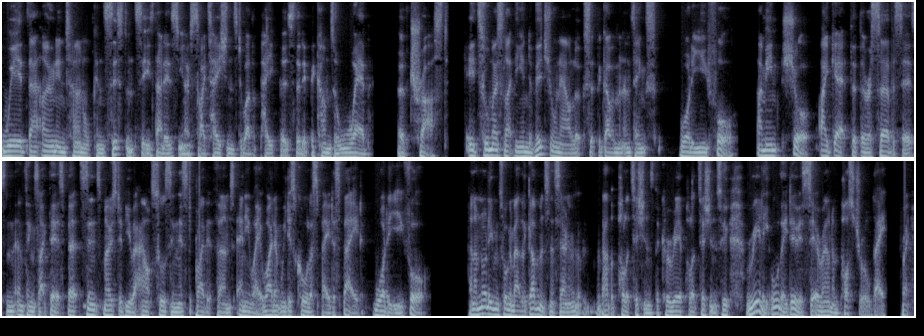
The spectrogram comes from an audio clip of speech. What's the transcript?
with their own internal consistencies. That is, you know, citations to other papers, that it becomes a web of trust. It's almost like the individual now looks at the government and thinks, what are you for? I mean, sure, I get that there are services and, and, things like this, but since most of you are outsourcing this to private firms anyway, why don't we just call a spade a spade? What are you for? And I'm not even talking about the governments necessarily, about the politicians, the career politicians who really all they do is sit around and posture all day, right?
